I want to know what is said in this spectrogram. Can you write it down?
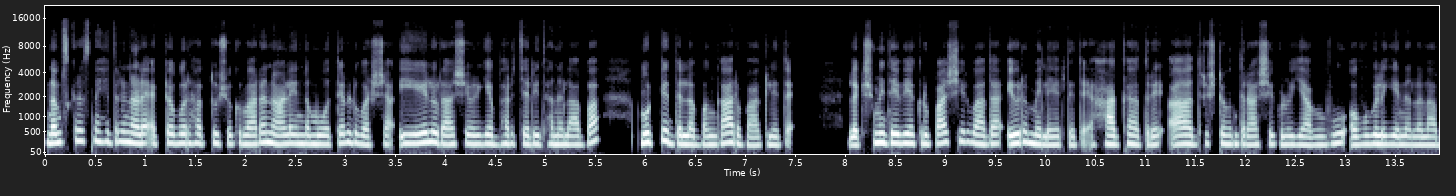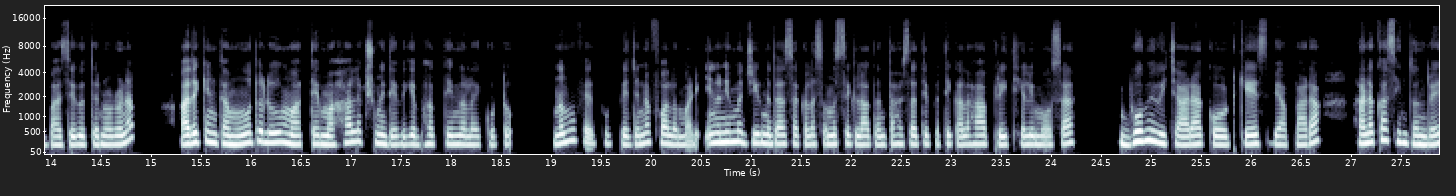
ನಮಸ್ಕಾರ ಸ್ನೇಹಿತರೆ, ನಾಳೆ ಅಕ್ಟೋಬರ್ ಹತ್ತು ಶುಕ್ರವಾರ, ನಾಳೆಯಿಂದ ಮೂವತ್ತೆರಡು ವರ್ಷ, ಈ ಏಳು ರಾಶಿಯವರಿಗೆ ಭರ್ಜರಿ ಧನಲಾಭ ಮುಟ್ಟಿದ್ದೆಲ್ಲ ಬಂಗಾರವಾಗಲಿದೆ. ಲಕ್ಷ್ಮೀ ದೇವಿಯ ಕೃಪಾಶೀರ್ವಾದ ಇವರ ಮೇಲೆ ಇರಲಿದೆ. ಹಾಗಾದ್ರೆ ಆ ಅದೃಷ್ಟವಂತ ರಾಶಿಗಳು ಯಾವುವು? ಅವುಗಳಿಗೆ ಏನೆಲ್ಲ ಲಾಭ ಸಿಗುತ್ತೆ ನೋಡೋಣ. ಅದಕ್ಕಿಂತ ಮೊದಲು ಮತ್ತೆ ಮಹಾಲಕ್ಷ್ಮೀ ದೇವಿಗೆ ಭಕ್ತಿಯಿಂದ ಕೊಟ್ಟು ನಮ್ಮ ಫೇಸ್ಬುಕ್ ಪೇಜನ್ನು ಫಾಲೋ ಮಾಡಿ. ಇನ್ನು ನಿಮ್ಮ ಜೀವನದ ಸಕಲ ಸಮಸ್ಯೆಗಳಾದಂತಹ ಸತಿಪತಿ ಕಲಹ, ಪ್ರೀತಿಯಲ್ಲಿ ಮೋಸ, ಭೂಮಿ ವಿಚಾರ ಕೋರ್ಟ್ ಕೇಸ್ ವ್ಯಾಪಾರ, ಹಣಕಾಸಿನ ತೊಂದರೆ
